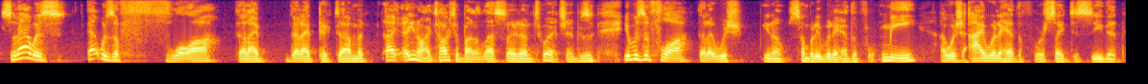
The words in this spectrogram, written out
So that was that was a flaw that I that I picked on. But I, you know, I talked about it last night on Twitch. It was it was a flaw that I wish you know somebody would have had the me. I wish I would have had the foresight to see that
